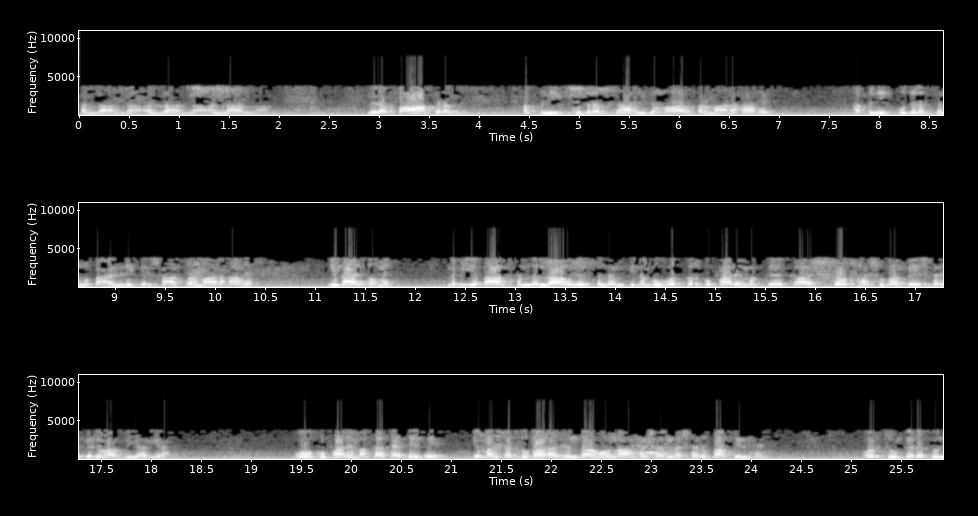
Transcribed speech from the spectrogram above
اللہ اللہ اللہ اللہ اللہ اللہ۔ میرا پاک رب اپنی قدرت کا اظہار فرما رہا ہے۔ اپنی قدرت سے متعلق ارشاد فرما رہا ہے۔ ان آیتوں میں نبی پاک صلی اللہ علیہ وسلم کی نبوت پر کفار مکہ کا چوتھا شبہ پیش کر کے جواب دیا گیا۔ وہ کفار مکہ کہتے تھے کہ مر کر دوبارہ زندہ ہونا حشر نشر باطل ہے۔ اور چونکہ رسول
